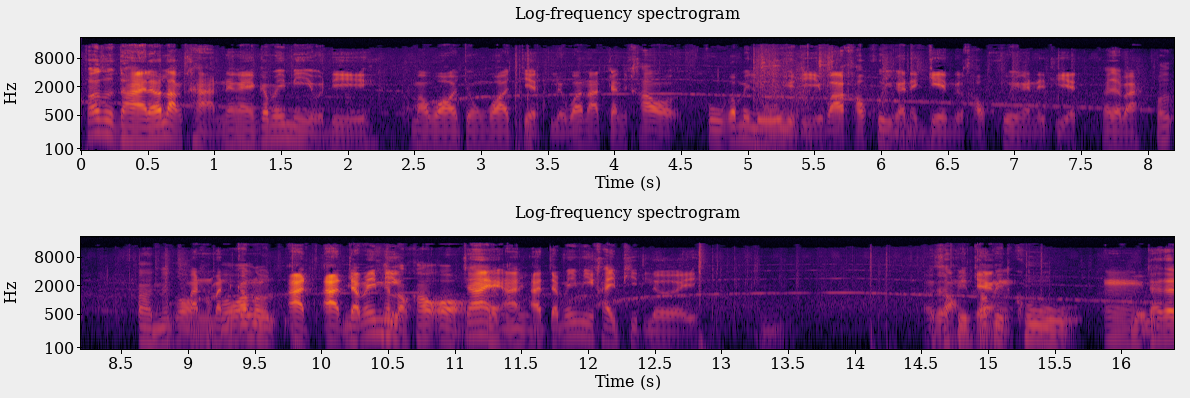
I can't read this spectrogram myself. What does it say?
เพราะสุดท้ายแล้วหลักฐานยังไงก็ไม่มีอยู่ดี มาวอจงวอเจ็ดหรือว่านัดกันเข้า กูก็ไม่รู้อยู่ดีว่าเขาคุยกันในเกมหรือเขาคุยกันในทีเอสเข้าใจปะเพราะอ่านึกออกมันครับมันเพราะก็ว่าเราอาจอาจจะไม่มีแค่เราเข้าออกใช่แค่นั้อาจนเองอาจจะไม่มีใครผิดเลยอืมทั้งแต่สองผิดก็แก๊งผิดคู่อืมเลยถ้าจะ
